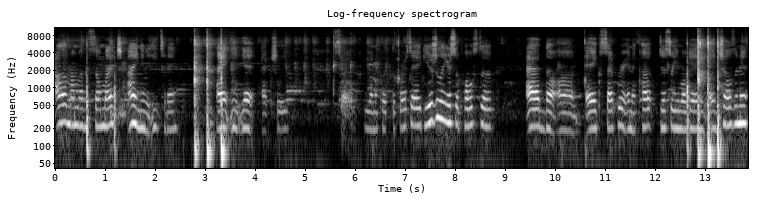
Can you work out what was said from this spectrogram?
I love my mother so much. I ain't even eat today. I ain't eat yet, actually. So, you're to put the first egg. Usually, you're supposed to add the um, egg separate in a cup just so you won't get any eggshells in it.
